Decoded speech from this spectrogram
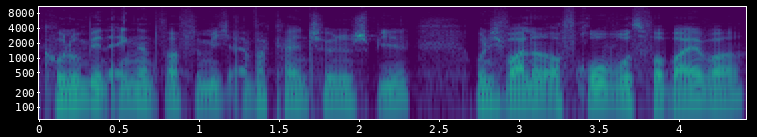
Kolumbien, England war für mich einfach kein schönes Spiel und ich war dann auch froh, wo es vorbei war.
